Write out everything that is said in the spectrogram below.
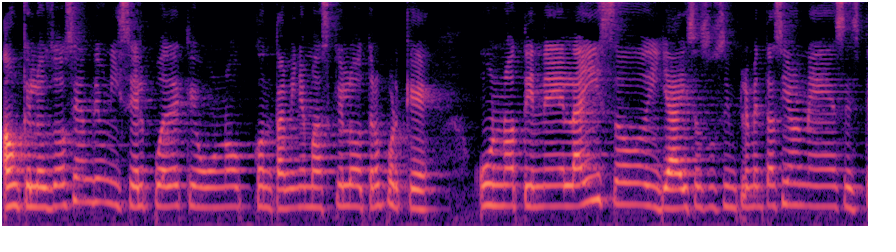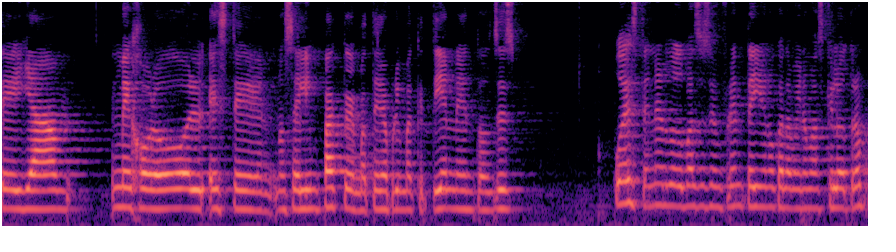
aunque los dos sean de unicel, puede que uno contamine más que el otro porque uno tiene la ISO y ya hizo sus implementaciones, este, ya mejoró, este, no sé, el impacto de materia prima que tiene, entonces puedes tener dos vasos enfrente y uno contamina más que el otro,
